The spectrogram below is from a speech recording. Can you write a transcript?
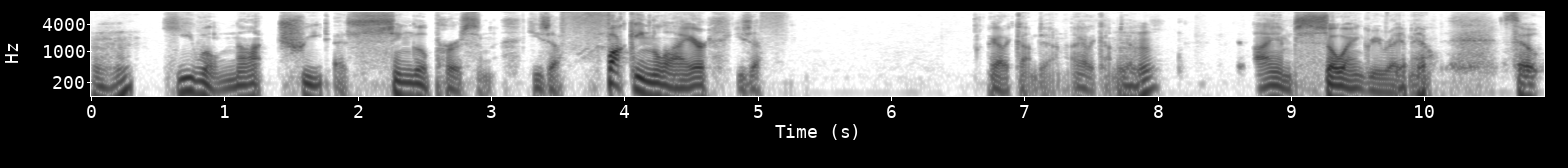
Mhm. He will not treat a single person. He's a fucking liar. He's a. F- I gotta calm down. I gotta calm down. Mhm. I am so angry right Yep, now. yep. So,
